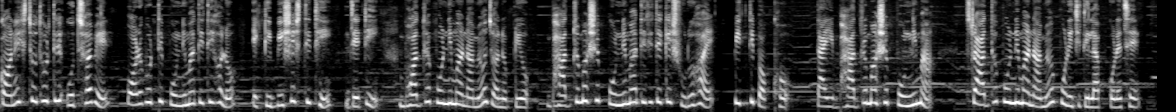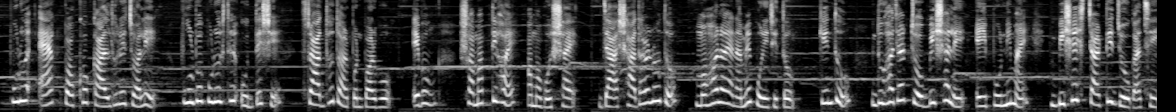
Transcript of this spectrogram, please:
গণেশ চতুর্থীর উৎসবের পরবর্তী পূর্ণিমা তিথি হল একটি বিশেষ তিথি যেটি ভদ্রা পূর্ণিমা নামেও জনপ্রিয়। ভাদ্র মাসে পূর্ণিমা তিথি থেকে শুরু হয় পিতৃপক্ষ। তাই ভাদ্র মাসে পূর্ণিমা শ্রাদ্ধ পূর্ণিমা নামেও পরিচিতি লাভ করেছে। পুরো এক পক্ষ কাল ধরে চলে পূর্বপুরুষদের উদ্দেশ্যে শ্রাদ্ধ তর্পণ পর্ব এবং সমাপ্তি হয় অমাবস্যায়, যা সাধারণত মহালয়া নামে পরিচিত। কিন্তু দু হাজার চব্বিশ সালে এই পূর্ণিমায় বিশেষ চারটি যোগ আছে।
